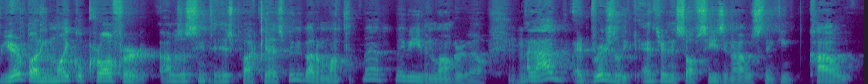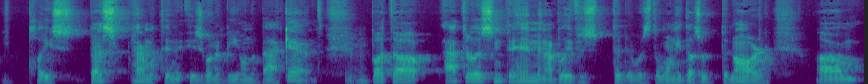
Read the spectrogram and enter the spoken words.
your buddy Michael Crawford, I was listening to his podcast maybe about a month, eh, maybe even longer ago. Mm-hmm. And I originally entering this offseason, I was thinking Kyle place best Hamilton is going to be on the back end. Mm-hmm. But uh, after listening to him, and I believe his, it was the one he does with Denard, um,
